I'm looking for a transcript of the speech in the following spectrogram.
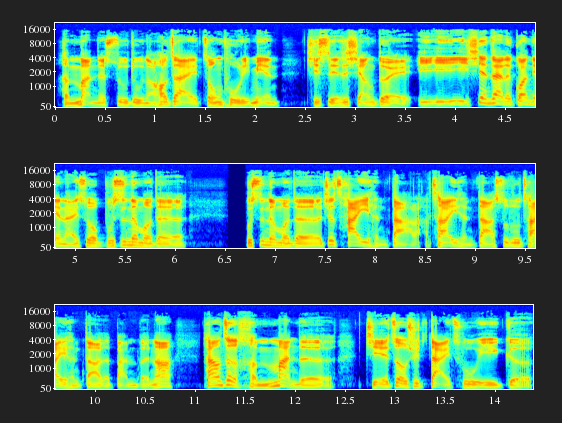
很慢的速度。然后在总谱里面，其实也是相对以以以现在的观点来说，不是那么的。不是那么的，就差异很大啦，差异很大，速度差异很大的版本。那他用这个很慢的节奏去带出一个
